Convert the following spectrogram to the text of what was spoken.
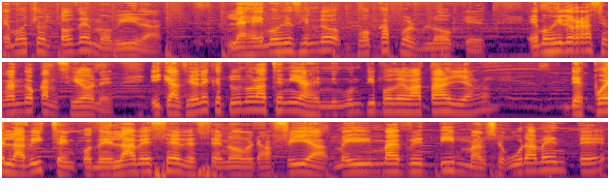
hemos hecho el top de movidas, las hemos ido haciendo podcast por bloques, hemos ido reaccionando canciones, y canciones que tú no las tenías en ningún tipo de batalla, después la visten con el ABC de escenografía, Made in by Disman seguramente,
